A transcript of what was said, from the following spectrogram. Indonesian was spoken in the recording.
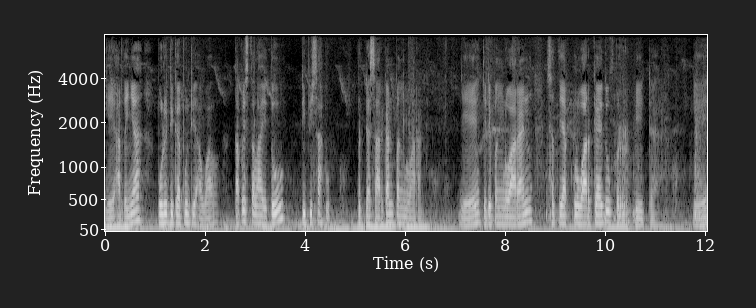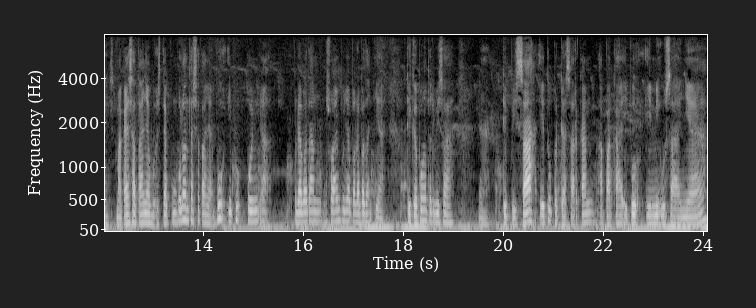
Ya, artinya boleh digabung di awal, tapi setelah itu dipisah Bu berdasarkan pengeluaran. Ya, jadi pengeluaran setiap keluarga itu berbeda. Ya, makanya saya tanya Bu, setiap kumpulan saya tanya, Bu, Ibu punya pendapatan, suami punya pendapatan? Ya, digabung atau dipisah? Nah, dipisah itu berdasarkan apakah Ibu ini usahanya,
